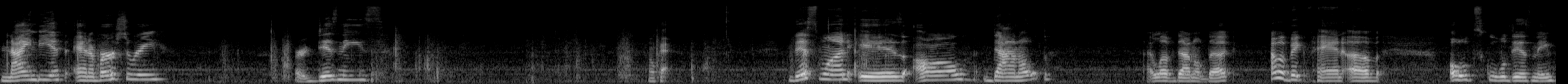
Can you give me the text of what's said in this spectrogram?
90th anniversary? or Disney's. Okay. This one is all Donald. I love Donald Duck. I'm a big fan of old school Disney.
